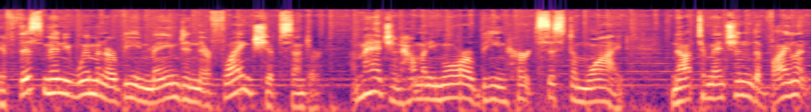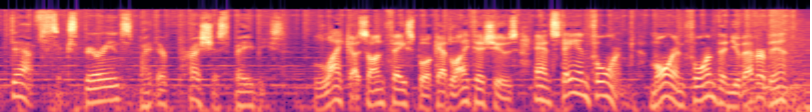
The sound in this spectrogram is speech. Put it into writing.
If this many women are being maimed in their flagship center, imagine how many more are being hurt system wide, not to mention the violent deaths experienced by their precious babies. Like us on Facebook at Life Issues and stay informed, more informed than you've ever been.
